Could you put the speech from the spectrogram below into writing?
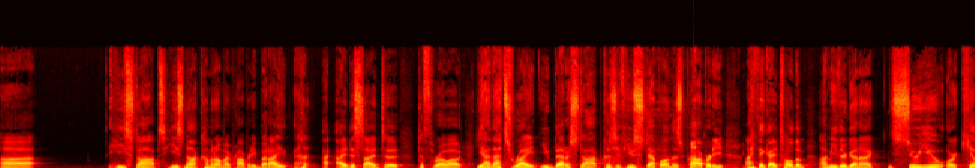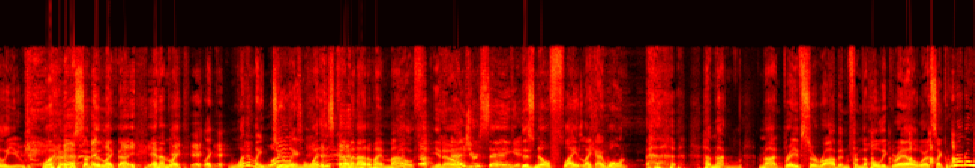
uh he stops. He's not coming on my property, but I I- I decide to to throw out, "Yeah, that's right. You better stop because if you step on this property, I think I told him I'm either going to sue you or kill you or something like that." And I'm like like, "What am I What? doing? What is coming out of my mouth?" You know? As you're saying it, There's no flight. Like I won't. I'm not. I'm not brave Sir Robin from the Holy Grail, where it's like run away.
